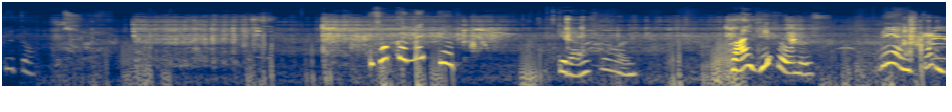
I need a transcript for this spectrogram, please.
Geht doch. Ich hab kein Medkit. Jetzt geht da nicht mehr rein. Nein, geht doch nicht. Nee, nicht dumm.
